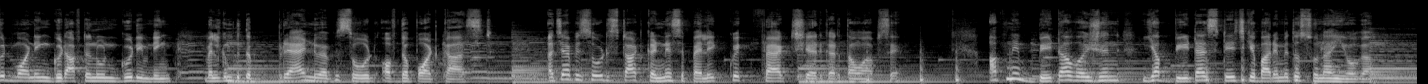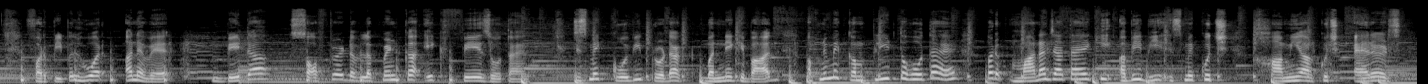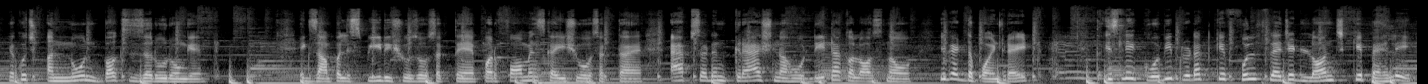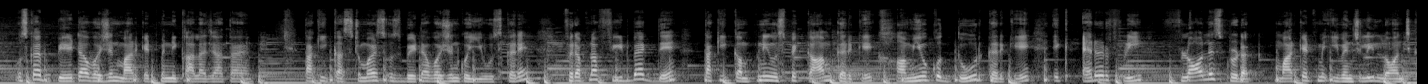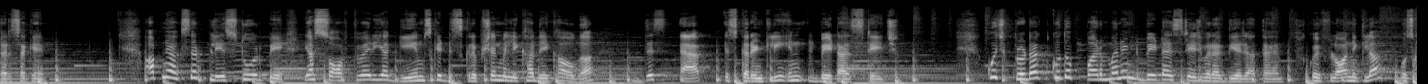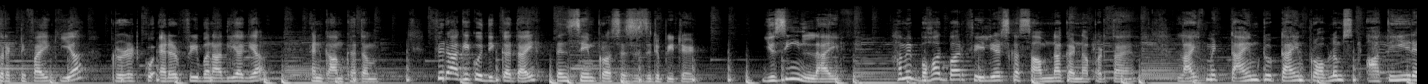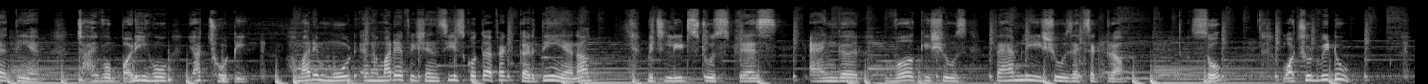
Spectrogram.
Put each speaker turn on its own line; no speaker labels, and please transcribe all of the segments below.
good morning good afternoon good evening welcome to the brand new episode of the podcast अच्छा episode start करने से पहले quick fact share करता हूँ आपसे। आपने बेटा वर्जन या बेटा स्टेज के बारे में तो सुना ही होगा। For people who are unaware beta software development का एक फ़ेज़ होता है, जिसमें कोई भी प्रोडक्ट बनने के बाद अपने में कंप्लीट तो होता है, पर माना जाता है कि अभी भी इसमें कुछ खामियाँ, कुछ एरर्स या कुछ अननोन बग्स ज़रूर होंगे। एग्ज़ाम्पल स्पीड इश्यूज़ हो सकते हैं परफॉर्मेंस का इशू हो सकता है ऐप सडन क्रैश ना हो डेटा का लॉस ना हो you get the point right तो इसलिए कोई भी प्रोडक्ट के फुल फ्लेजेड लॉन्च के पहले उसका बेटा वर्जन मार्केट में निकाला जाता है। ताकि कस्टमर्स उस बेटा वर्जन को यूज़ करें। फिर अपना फीडबैक दें ताकि कंपनी उस पर काम करके, खामियों को दूर करके एक error free flawless product market में इवेंचुअली लॉन्च कर सके। आपने अक्सर प्ले स्टोर पे या सॉफ्टवेयर या गेम्स के डिस्क्रिप्शन में लिखा देखा होगा this app is currently in beta stage कुछ प्रोडक्ट को तो परमानेंट बेटा स्टेज में रख दिया जाता है। कोई फ्लॉ निकला, उसको रेक्टिफाई किया प्रोडक्ट को एरर फ्री बना दिया गया एंड काम खत्म। फिर आगे कोई दिक्कत आई then same process is repeated you see in life हमें बहुत बार फेलियर्स का सामना करना पड़ता है। लाइफ में टाइम टू टाइम प्रॉब्लम्स आती ही रहती हैं, चाहे वो बड़ी हो या छोटी। हमारे मूड एंड हमारे एफिशिएंसीज को तो अफेक्ट करती ही है ना। Which leads to stress anger work issues family issues etcetera so what should we do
